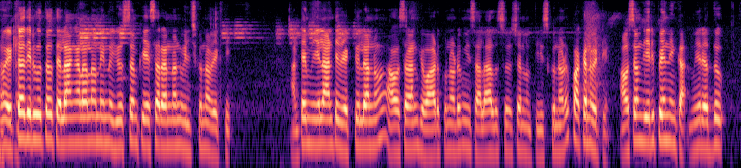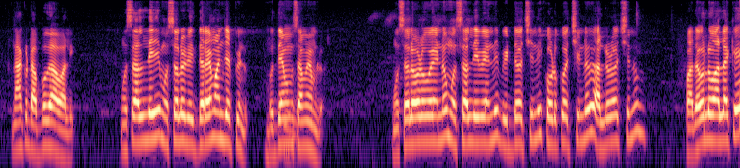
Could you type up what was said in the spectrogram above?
నువ్వు ఎట్లా తిరుగుతావు? తెలంగాణలో నిన్ను చూస్తాం కేసీఆర్ అన్నను పిలుచుకున్న వ్యక్తి. అంటే మీలాంటి వ్యక్తులను అవసరానికి వాడుకున్నాడు మీ సలహాలు సూచనలు తీసుకున్నాడు పక్కన పెట్టి అవసరం తీరిపోయింది ఇంకా. మీరొద్దు నాకు డబ్బు కావాలి. ముసల్ది ముసలుడు ఇద్దరేమని చెప్పిండు ఉద్యమం సమయంలో. ముసలోడు పోయిండు ముసల్ది పోయింది బిడ్డ వచ్చింది కొడుకు వచ్చిండు అల్లుడు వచ్చిండు. పదవులు వాళ్ళకే.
